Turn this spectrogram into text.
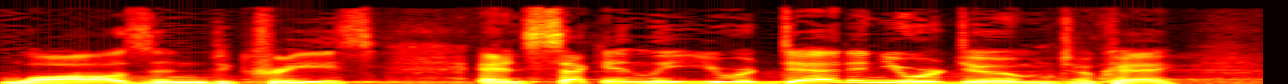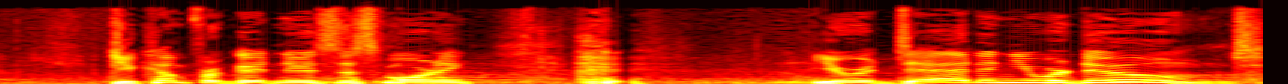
laws and decrees. And secondly, you were dead and you were doomed, okay? Do you come for good news this morning? you were dead and you were doomed.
